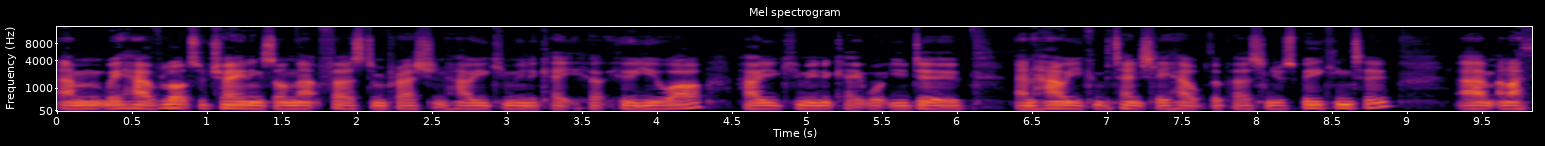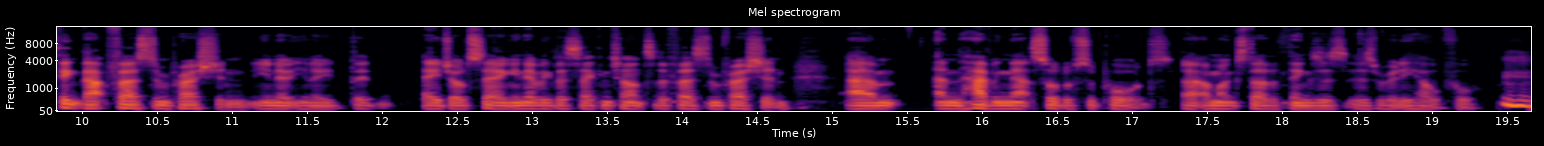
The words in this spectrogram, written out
And um, we have lots of trainings on that first impression, how you communicate who you are, how you communicate what you do, and how you can potentially help the person you're speaking to. Um, and I think that first impression, you know, you know, the age-old saying, "You never get a second chance at a first impression." And having that sort of support, uh, amongst other things, is, is really helpful. Mm-hmm.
